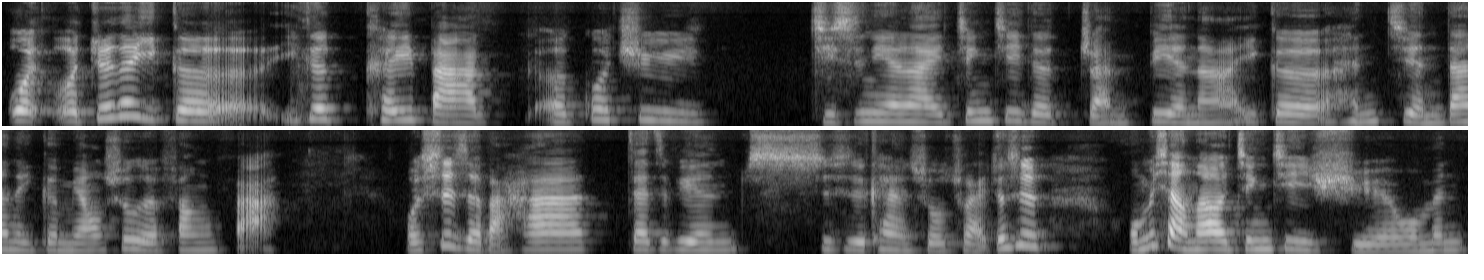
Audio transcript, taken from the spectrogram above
我我觉得一个一个可以把呃过去几十年来经济的转变啊，一个很简单的一个描述的方法，我试着把它在这边试试看说出来。就是我们想到经济学，我们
